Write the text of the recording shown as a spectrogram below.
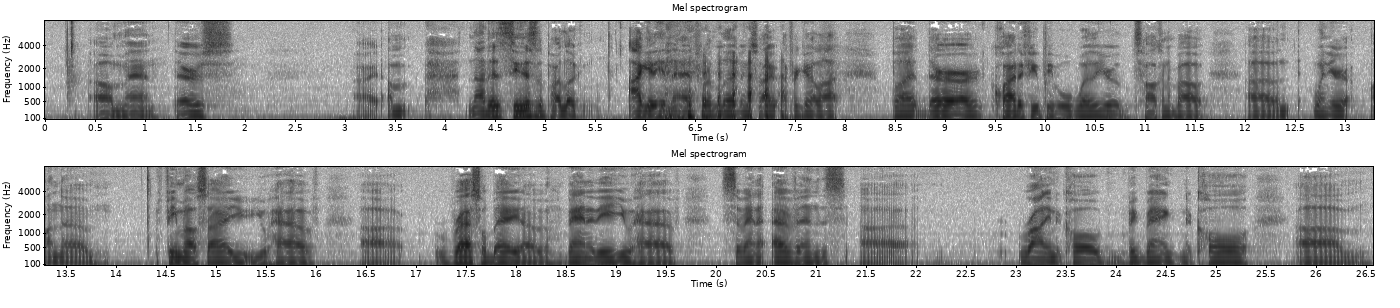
Oh man, there's. All right, I'm. Now this see this is the part. Look, I get hit in the head for a living, so I, I forget a lot. But there are quite a few people. Whether you're talking about uh, when you're on the female side, you you have uh, Wrestle Bay, of Vanity. You have Savannah Evans, uh, Ronnie Nicole, Big Bang Nicole. Um,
